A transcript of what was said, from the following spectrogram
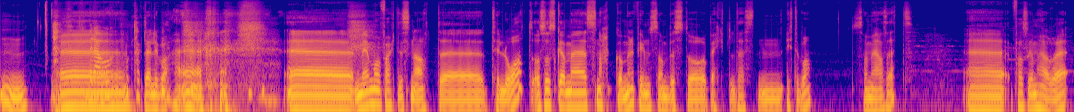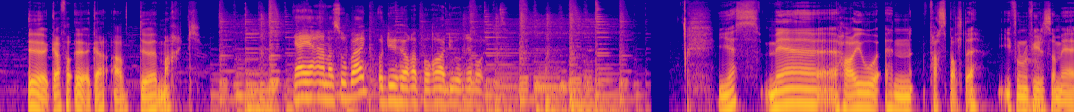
Mm. Eh, Bravo. Takk. Veldig bra. Eh, eh, vi må faktisk snart eh, til låt, og så skal vi snakke om en film som består Bechtel-testen etterpå, som vi har sett. Eh, først skal vi høre 'Øga for øke av Død mark. Jeg er Erna Solberg, og du hører på Radio Revolt. Yes. Vi har jo en fast spalte i Fonofil som er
